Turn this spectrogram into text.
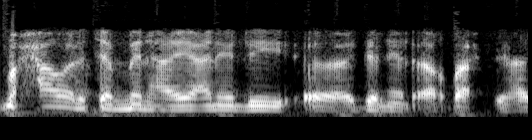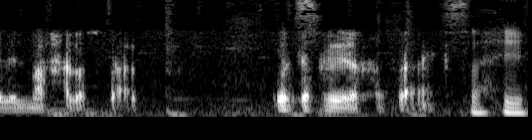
محاولة منها يعني لجني الأرباح في هذه المرحلة الصعبة وتقليل الخسائر. صحيح.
